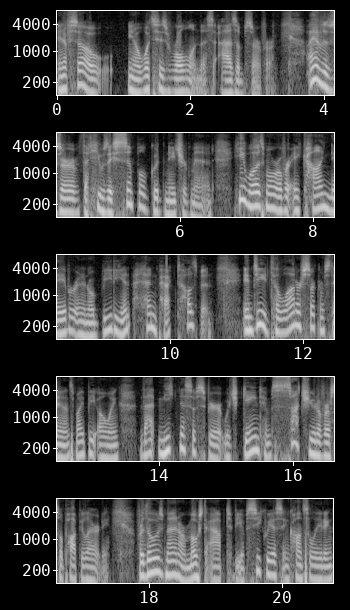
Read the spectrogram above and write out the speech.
And if so, you know, what's his role in this as observer? I have observed that he was a simple, good-natured man. He was, moreover, a kind neighbor and an obedient, henpecked husband. Indeed, to latter circumstance might be owing that meekness of spirit which gained him such universal popularity. For those men are most apt to be obsequious and conciliating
